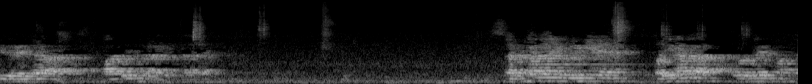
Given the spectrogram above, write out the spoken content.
ಇದರಿಂದ ಬಾಧಿತರಾಗಿದ್ದಾರೆ. ಸರ್ಕಾರ ಇವರಿಗೆ ಪರಿಹಾರ ಕೊಡಬೇಕು ಅಂತ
